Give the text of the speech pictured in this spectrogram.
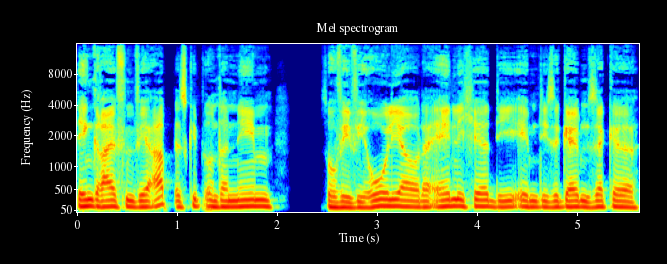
den greifen wir ab. Es gibt Unternehmen, so wie Veolia oder ähnliche, die eben diese gelben Säcke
